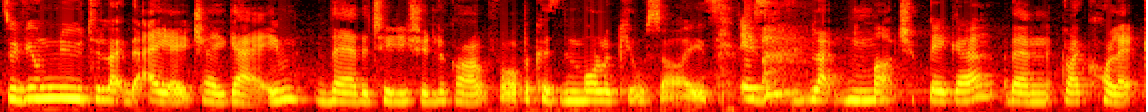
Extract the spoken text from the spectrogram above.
So if you're new to like the AHA game, they're the two you should look out for because the molecule size is like much bigger than glycolic.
